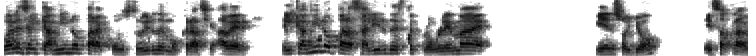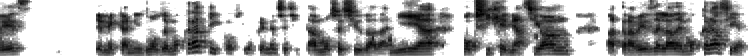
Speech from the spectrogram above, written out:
¿Cuál es el camino para construir democracia? A ver, el camino para salir de este problema, pienso yo, es a través de mecanismos democráticos. Lo que necesitamos es ciudadanía, oxigenación a través de la democracia.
